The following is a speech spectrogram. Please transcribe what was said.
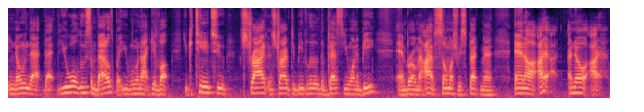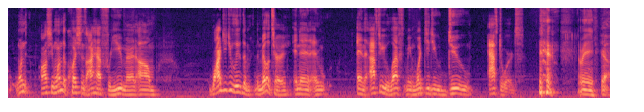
and knowing that that you will lose some battles, but you will not give up. You continue to strive and strive to be the, the best you want to be. And bro, man, I have so much respect, man. And uh, I I know I one honestly one of the questions I have for you, man. Um, why did you leave the, the military? And then and and after you left, I mean, what did you do afterwards? I mean, yeah.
